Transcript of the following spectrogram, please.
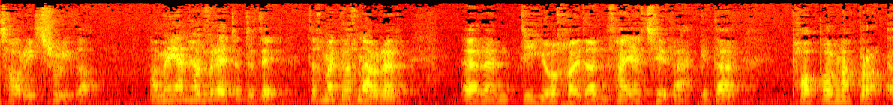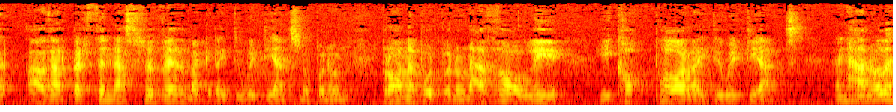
torri trwyddo. A mae e'n hyfryd, yn dydy? Dychmygwch nawr yr, yr um, diwch oedd yn Thyatira gyda'r pobl yma a dda'r berthynas rhyfedd yma gyda'i diwydiant nhw, bod nhw'n bron a bod, bod nhw'n addoli i copor a'i diwydiant. Yng nghanol y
